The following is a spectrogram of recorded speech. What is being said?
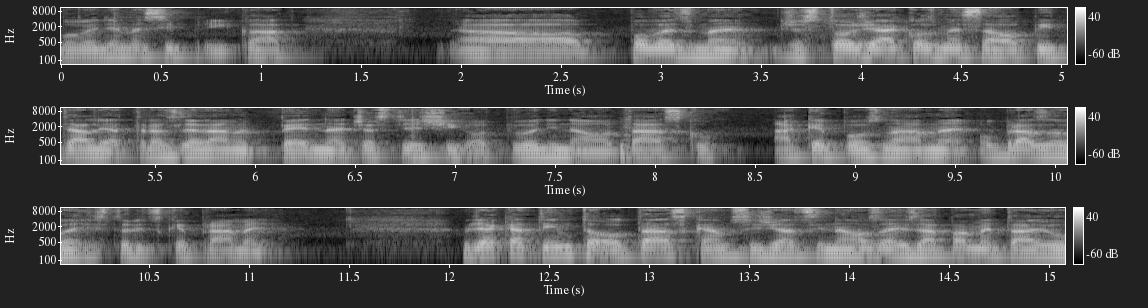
Uvedeme si príklad uh, povedzme, že 100 žiakov sme sa opýtali a teraz hľadáme 5 najčastejších odpovedí na otázku, aké poznáme obrazové historické pramene. Vďaka týmto otázkam si žiaci naozaj zapamätajú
